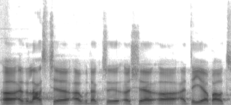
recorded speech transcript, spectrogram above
Uh, at the last, uh, I would like to uh, share an idea about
